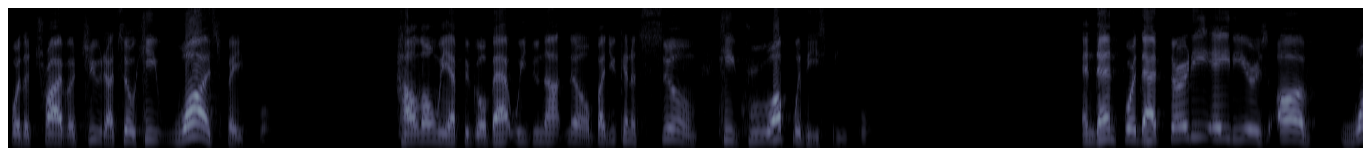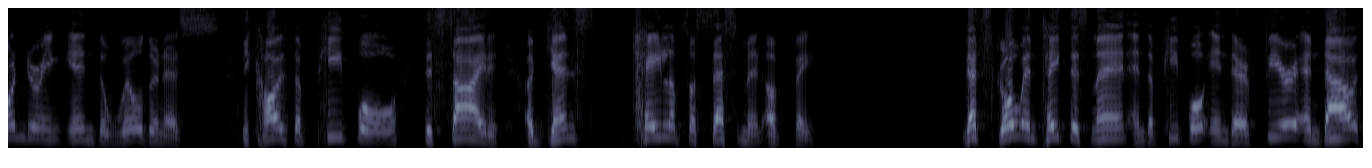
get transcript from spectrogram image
for the tribe of Judah. So he was faithful. How long we have to go back, we do not know, but you can assume he grew up with these people. And then for that 38 years of wandering in the wilderness, because the people decided against Caleb's assessment of faith. Let's go and take this land. And the people, in their fear and doubt,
